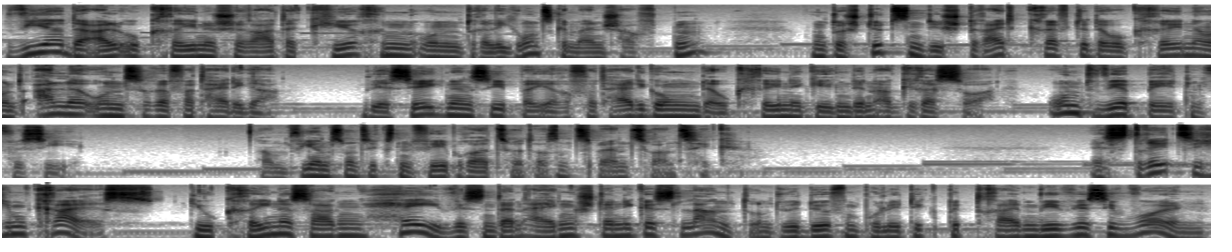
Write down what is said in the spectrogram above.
wir, der Allukrainische Rat der Kirchen und Religionsgemeinschaften, unterstützen die Streitkräfte der Ukraine und alle unsere Verteidiger. Wir segnen sie bei ihrer Verteidigung der Ukraine gegen den Aggressor und wir beten für sie. Am 24. Februar 2022. Es dreht sich im Kreis. Die Ukrainer sagen, hey, wir sind ein eigenständiges Land und wir dürfen Politik betreiben, wie wir sie wollen.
